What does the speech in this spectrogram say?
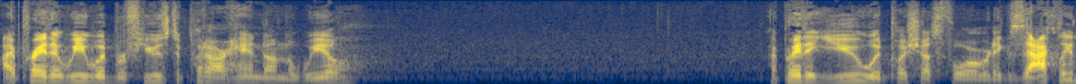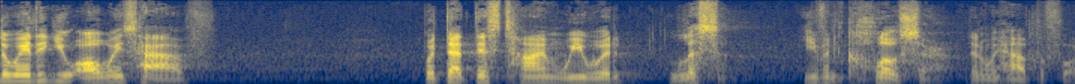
I pray that we would refuse to put our hand on the wheel. I pray that you would push us forward exactly the way that you always have but that this time we would listen even closer than we have before.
